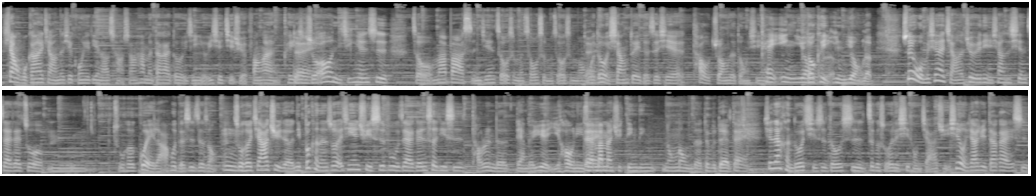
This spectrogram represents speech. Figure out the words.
像我刚才讲的那些工业电脑厂商，他们大概都已经有一些解决。方案可以是说哦，你今天是走 m a bus，你今天走什么走什么走什么，我都有相对的这些套装的东西可以应用，都可以应用了。所以我们现在讲的就有点像是现在在做嗯组合柜啦，或者是这种组合家具的。你不可能说今天去师傅在跟设计师讨论的两个月以后，你再慢慢去叮叮弄弄的，对不对？对。现在很多其实都是这个所谓的系统家具。系统家具大概是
